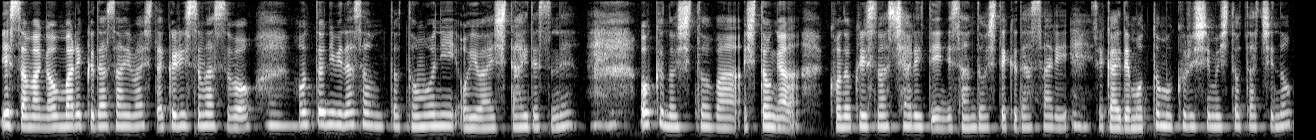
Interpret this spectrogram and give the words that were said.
イエス様がお生まれくださいましたクリスマスを本当に皆さんと共にお祝いしたいですね。多くの人は人がこのクリスマスチャリティーに賛同してくださり、ええ。世界で最も苦しむ人たちの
